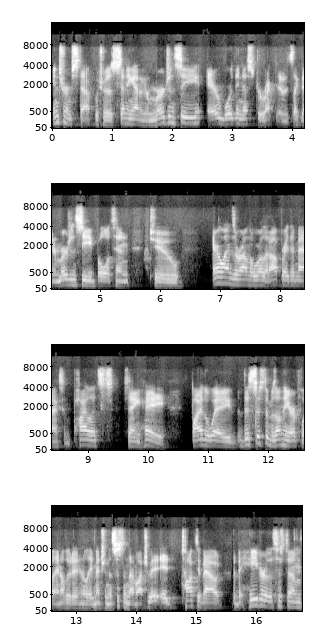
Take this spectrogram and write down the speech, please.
interim step, which was sending out an emergency airworthiness directive, it's like an emergency bulletin to airlines around the world that operate the MAX and pilots saying, hey, by the way, this system is on the airplane, although it didn't really mention the system that much. But it talked about the behavior of the system,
